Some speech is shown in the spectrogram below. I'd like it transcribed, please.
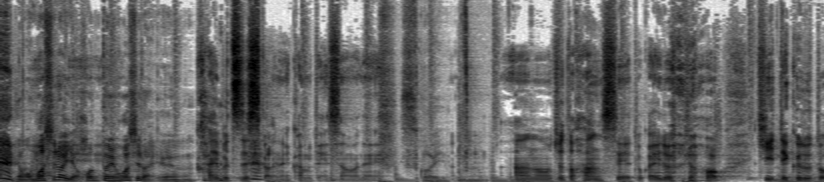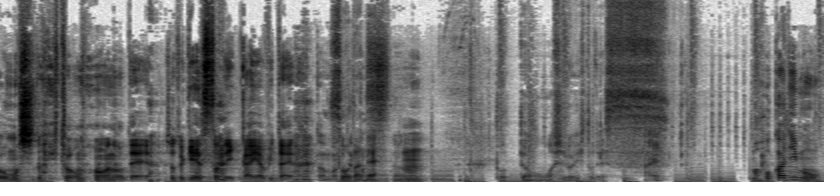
ど。でも面白いよ。本当に面白い、うん、怪物ですからね上谷さんはね。すごい、うん。あのちょっと反省とかいろいろ聞いてくると面白いと思うので ちょっとゲストで一回呼びたいなと思ってます。そうだね。うん。うん。とっても面白い人です、はい。まあ、他にも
